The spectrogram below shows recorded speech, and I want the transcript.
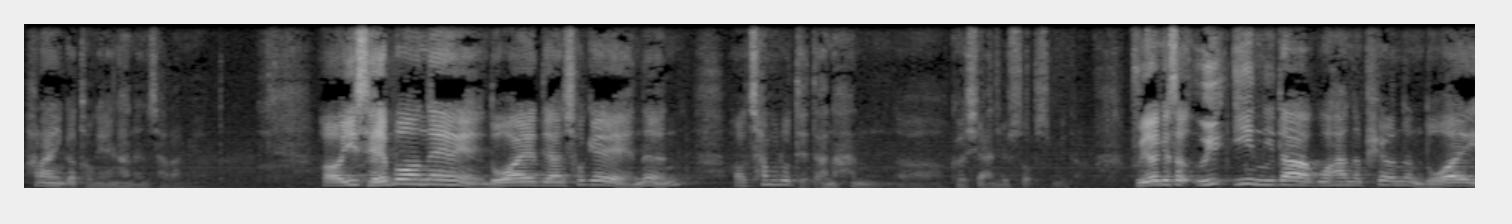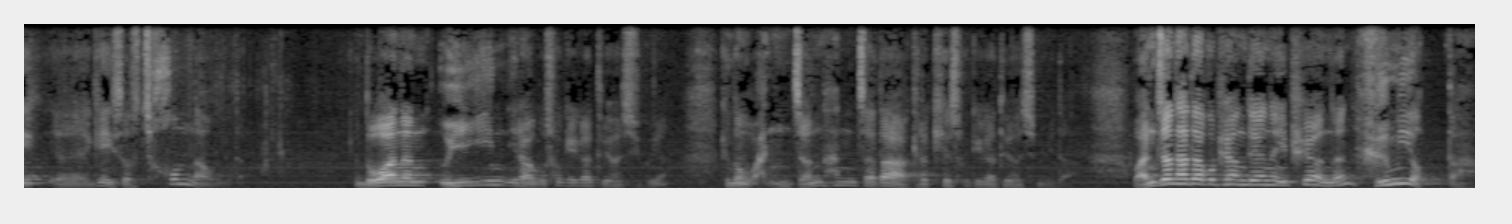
하나님과 동행하는 사람이었다. 어, 이세 번의 노아에 대한 소개는 어, 참으로 대단한 어, 것이 아닐 수 없습니다. 구약에서 의인이다고 하는 표현은 노아에게 있어서 처음 나옵니다. 노아는 의인이라고 소개가 되어지고요. 그는 완전한 자다 그렇게 소개가 되어집니다. 완전하다고 표현되는 이 표현은 흠이 없다는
